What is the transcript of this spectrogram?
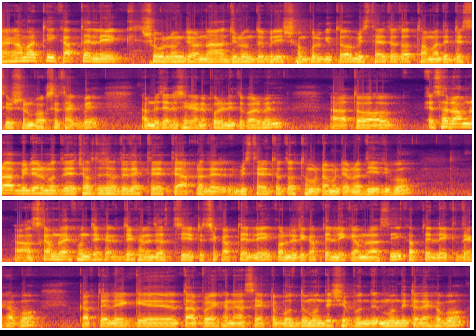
রাঙামাটি কাপ্তাই লেক সুবলং ঝর্ণা, ঝুলন্ত ব্রিজ সম্পর্কিত বিস্তারিত তথ্য আমাদের ডেসক্রিপশন বক্সে থাকবে। আপনি চাইলে সেখানে পড়ে নিতে পারবেন। তো এছাড়াও আমরা ভিডিওর মধ্যে চলতে চলতে দেখতে দেখতে আপনাদের বিস্তারিত তথ্য মোটামুটি আমরা দিয়ে দিব। আজকে আমরা এখন যেখা- যেখানে যাচ্ছি, এটা হচ্ছে কাপ্তাই লেক অলরেডি কাপ্তাই লেকে আমরা আছি। কাপ্তাই লেক দেখাবো। কাপ্তাই লেকে তারপরে এখানে আছে একটা বৌদ্ধ মন্দির। সেই মন্দিরটা দেখাবো।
